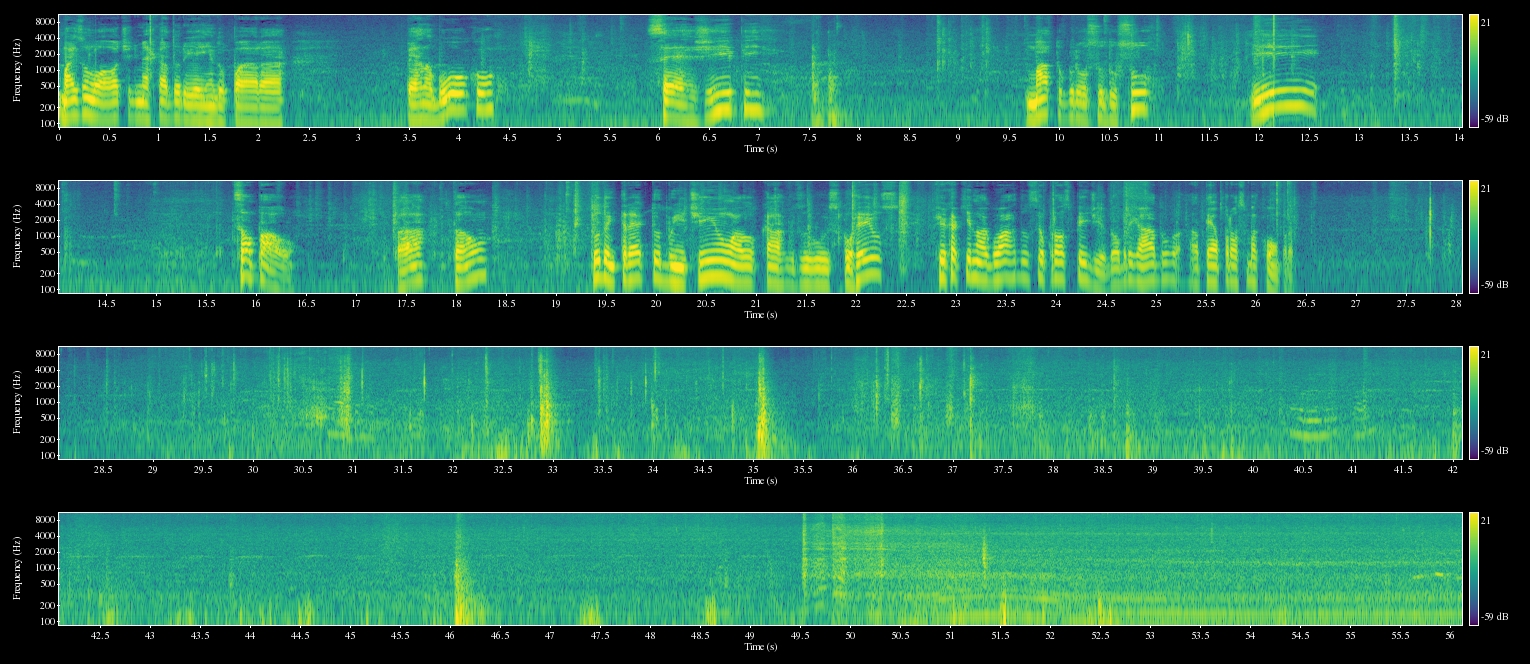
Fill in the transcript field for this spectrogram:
Mais um lote de mercadoria indo para Pernambuco, Sergipe, Mato Grosso do Sul e São Paulo, tá? Então, tudo entregue, tudo bonitinho, ao cargo dos Correios. Fica aqui no aguardo do seu próximo pedido. Obrigado, até a próxima compra. হলুদ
